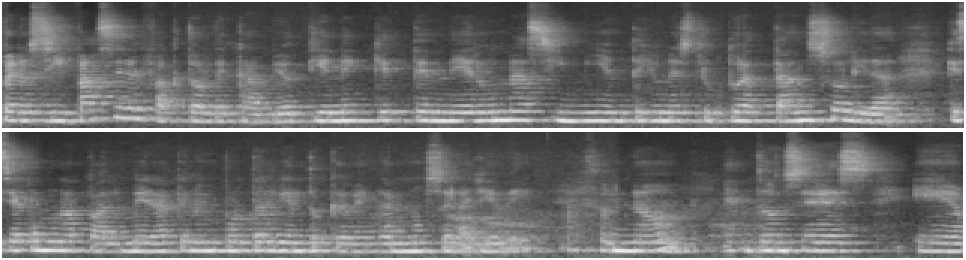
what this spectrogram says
Pero si va a ser el factor de cambio, tiene que tener una simiente y una estructura tan sólida que sea como una palmera que no importa el viento que venga, no se la lleve. ¿No? Entonces, em,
